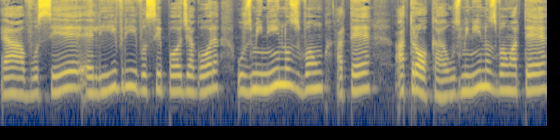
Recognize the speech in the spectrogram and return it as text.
é, ah, você é livre e você pode agora. Os meninos vão até a troca. Os meninos vão até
